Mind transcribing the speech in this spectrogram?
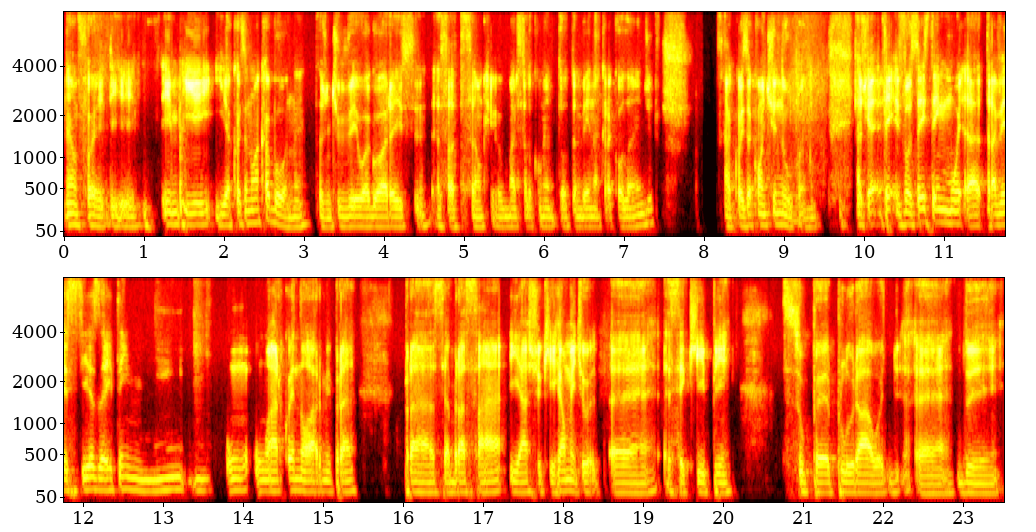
Não, foi. E, e, e, a coisa não acabou, né? A gente viu agora esse, essa ação que o Marcelo comentou também na Cracolândia. A coisa continua. Né? Acho que tem, vocês têm uh, travessias aí, tem um, um arco enorme para para se abraçar e acho que realmente é, essa equipe super plural é, de,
